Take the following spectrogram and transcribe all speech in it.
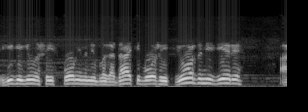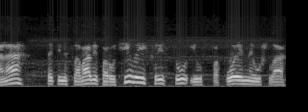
Видя юноша исполненными благодати Божией твердыми вере, она с этими словами поручила их Христу и успокоенная ушла.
